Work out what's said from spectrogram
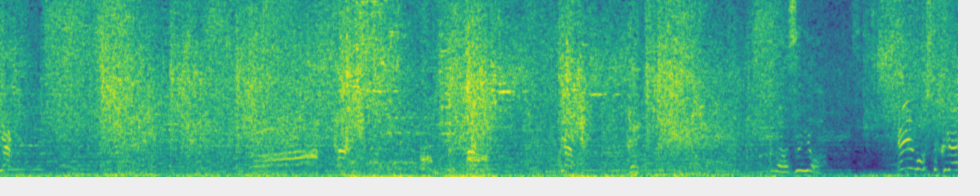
やっまずいよ。援護してくれ。や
